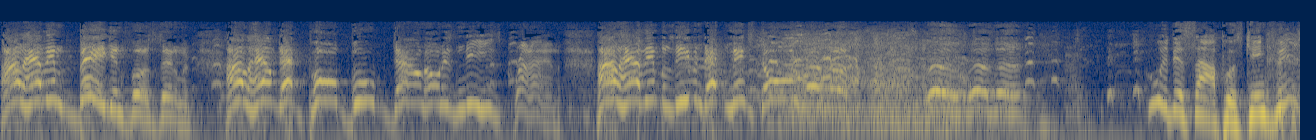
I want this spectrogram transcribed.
I'll have him begging for a settlement. I'll have that poor boob down on his knees crying. I'll have him believing that mink stole was a. Was, was a. Who is this sourpuss, Kingfish?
